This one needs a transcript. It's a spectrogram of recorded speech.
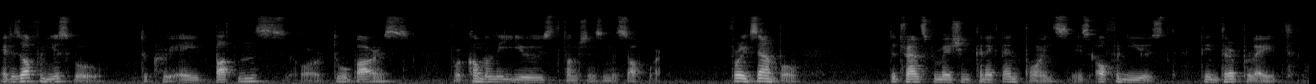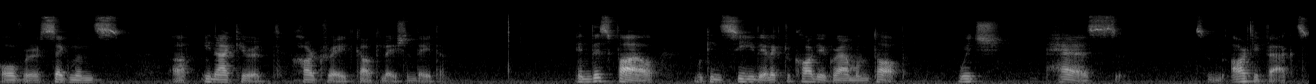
It is often useful to create buttons or toolbars for commonly used functions in the software. For example, the transformation connect endpoints is often used to interpolate over segments of inaccurate heart rate calculation data. In this file, we can see the electrocardiogram on top, which has some artifacts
